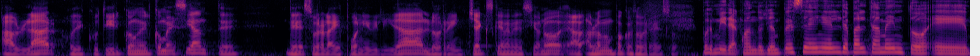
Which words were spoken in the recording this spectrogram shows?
hablar o discutir con el comerciante sobre la disponibilidad, los rain checks que me mencionó. Háblame un poco sobre eso. Pues mira, cuando yo empecé en el departamento, eh,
